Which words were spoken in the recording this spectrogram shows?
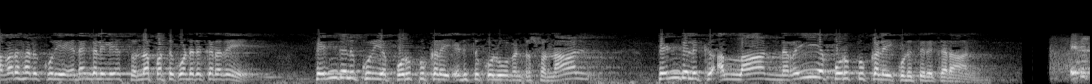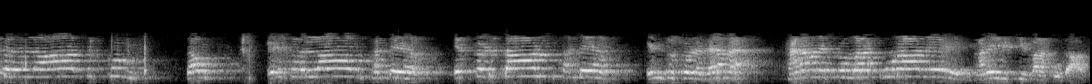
அவர்களுக்குரிய இடங்களிலே சொல்லப்பட்டுக் கொண்டிருக்கிறதே. பெண்களுக்குரிய பொறுப்புகளை எடுத்துக்கொள்வோம் என்று சொன்னால் பெண்களுக்கு அல்லாஹ் நிறைய பொறுப்புகளை கொடுத்திருக்கிறான். எடுத்ததெல்லாத்துக்கும் doubt, எடுத்ததெல்லாம் சந்தேகம் எப்பெடுத்தாலும் சந்தேகம் என்று சொல்ல நிலைமை. கணவனை வரக்கூடாது.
